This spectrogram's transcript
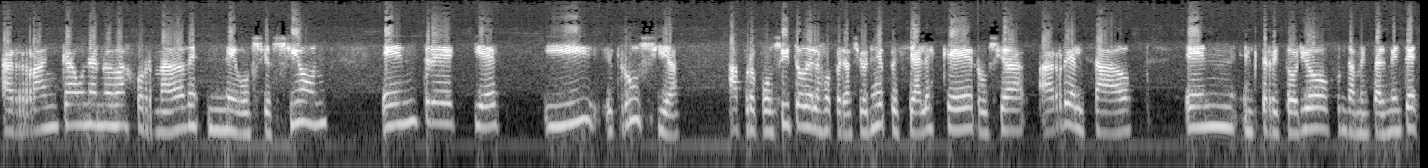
arranca una nueva jornada de negociación entre Kiev y Rusia a propósito de las operaciones especiales que Rusia ha realizado en el territorio fundamentalmente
